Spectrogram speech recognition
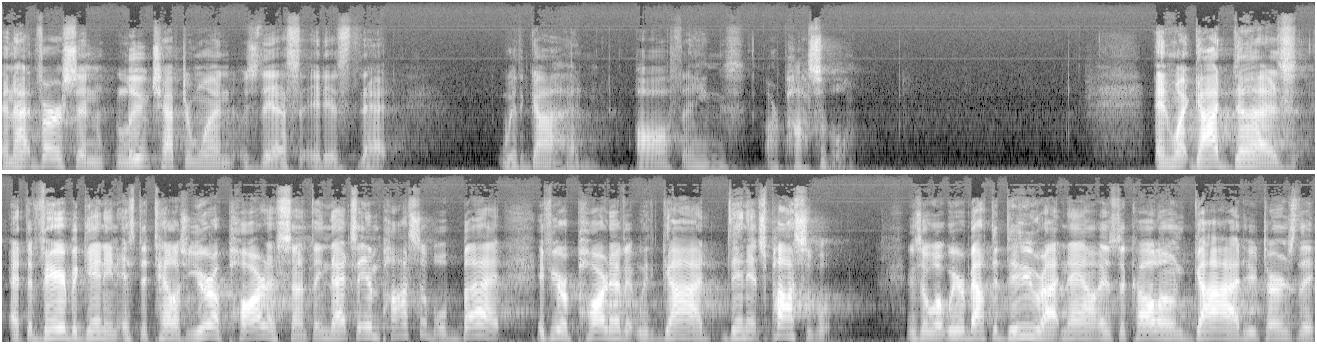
And that verse in Luke chapter 1 was this it is that with God, all things are possible. And what God does at the very beginning is to tell us you're a part of something that's impossible. But if you're a part of it with God, then it's possible. And so, what we're about to do right now is to call on God, who turns the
